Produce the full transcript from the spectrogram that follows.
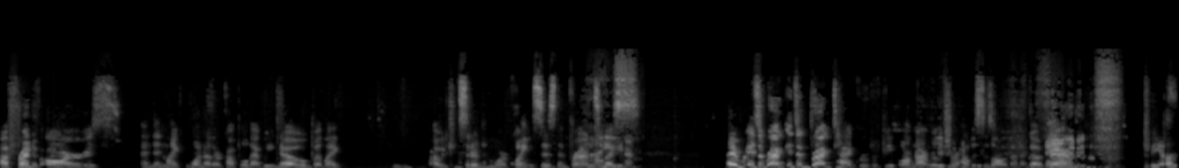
a friend of ours, and then like one other couple that we know, but like I would consider them more acquaintances than friends. But you know, it's a rag it's a ragtag group of people. I'm not really sure how this is all gonna go down to be honest.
